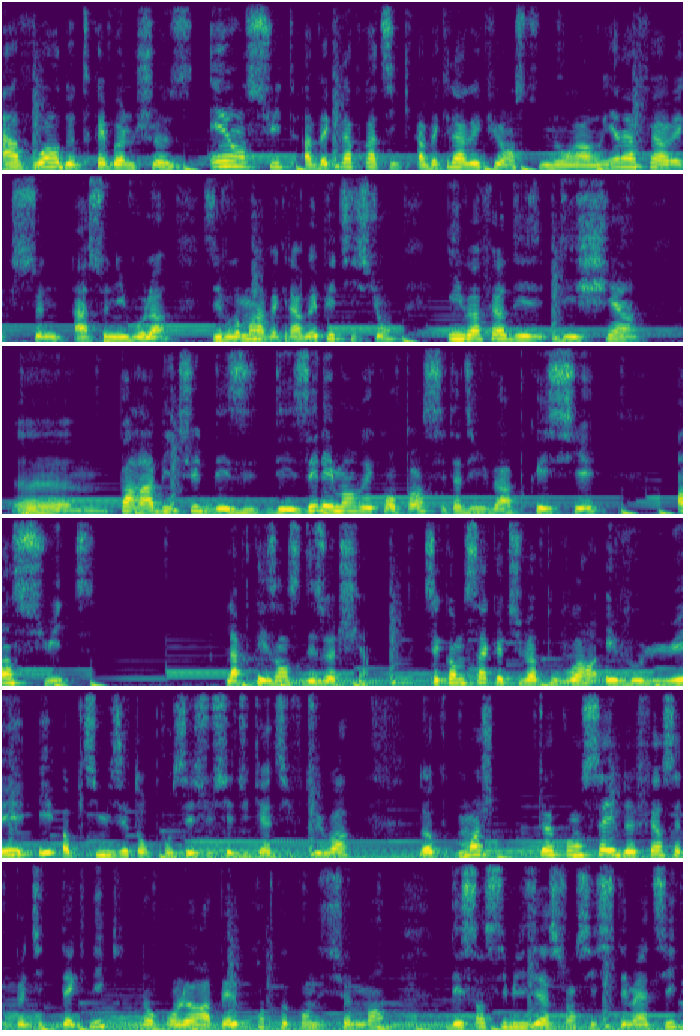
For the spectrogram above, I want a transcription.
avoir de très bonnes choses. Et ensuite, avec la pratique, avec la récurrence, tu n'auras rien à faire avec à ce niveau-là. C'est vraiment avec la répétition. Il va faire des, chiens euh, par habitude, des, des éléments récompenses, c'est-à-dire il va apprécier ensuite la présence des autres chiens. C'est comme ça que tu vas pouvoir évoluer et optimiser ton processus éducatif, tu vois. Donc moi je te conseille de faire cette petite technique. Donc on le rappelle, contre-conditionnement, désensibilisation systématique.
